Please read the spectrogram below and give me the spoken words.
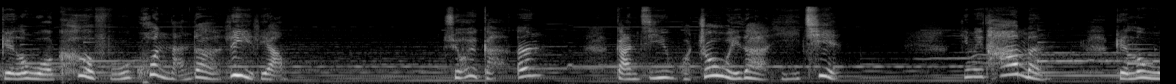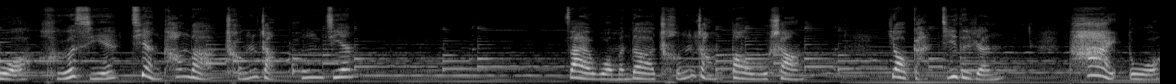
给了我克服困难的力量。学会感恩，感激我周围的一切，因为他们给了我和谐健康的成长空间。在我们的成长道路上，要感激的人太多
